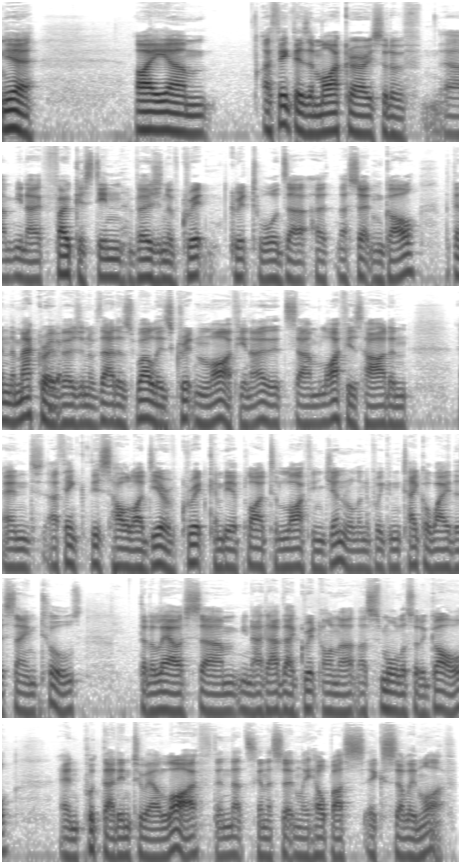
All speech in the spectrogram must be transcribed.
yeah, I um, I think there's a micro sort of um, you know focused in version of grit, grit towards a, a, a certain goal, but then the macro yeah. version of that as well is grit in life. You know, it's um, life is hard and And I think this whole idea of grit can be applied to life in general. And if we can take away the same tools that allow us, um, you know, to have that grit on a, a smaller sort of goal and put that into our life, then that's going to certainly help us excel in life.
